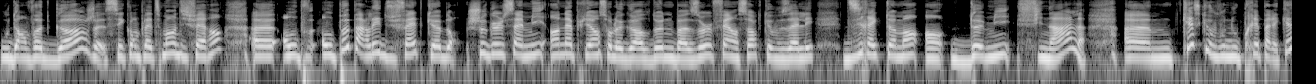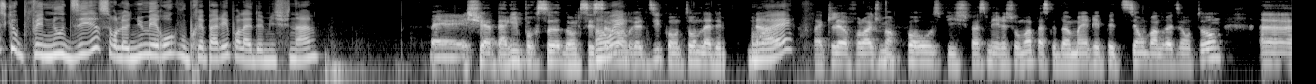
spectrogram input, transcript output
ou dans votre gorge, c'est complètement différent. Euh, on, peut parler du fait que bon, Sugar Sammy, en appuyant sur le Golden Buzzer, fait en sorte que vous allez directement en demi-finale. Euh, Qu'est-ce que vous nous préparez? Qu'est-ce que vous pouvez nous dire sur le numéro que vous préparez pour la demi-finale? Ben, je suis à Paris pour ça. Donc, c'est Ah ce ouais? vendredi qu'on tourne la demi-finale. Ouais. Fait que là, il va falloir que je me repose puis je fasse mes réchauffements parce que demain, répétition, vendredi, on tourne. Euh,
